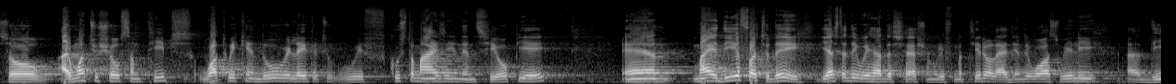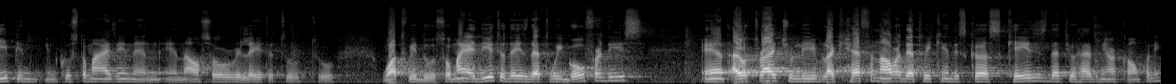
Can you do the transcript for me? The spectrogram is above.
So I want to show some tips, what we can do related to with customizing and COPA. And my idea for today, yesterday we had a session with Material Ledger. It was really uh, deep in, in customizing and, and also related to, to what we do. So my idea today is that we go for this and I will try to leave like half an hour that we can discuss cases that you have in your company,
